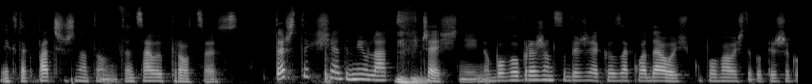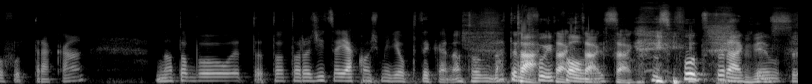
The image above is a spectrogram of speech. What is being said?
Jak tak patrzysz na ten, ten cały proces, też tych siedmiu lat Mhm. wcześniej, no bo wyobrażam sobie, że jako zakładałeś, kupowałeś tego pierwszego food trucka, no to, był, to, to, to rodzice jakąś mieli optykę na, to, na ten tak, twój tak, pomysł tak, tak. z food truckiem. Więc e,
